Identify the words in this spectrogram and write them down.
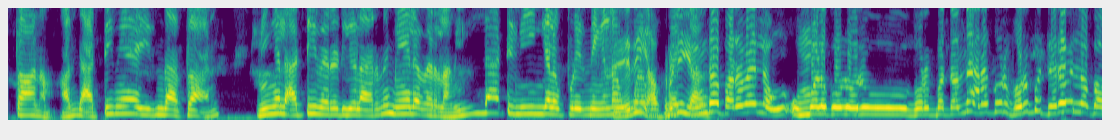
ஸ்தானம். அந்த அடிமையா இருந்தா தான் நீங்கள் அட்டி வெரடிகளா இருந்து மேல வரலாம். இல்லாட்டி நீங்கள் இப்படி இருந்தீங்கன்னா சரி அப்படி. இருந்தா பரவாயில்ல. உங்களுக்கு ஒரு பொறுப்பை தந்தா எனக்கு ஒரு பொறுப்பு தெரியவில்லப்பா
